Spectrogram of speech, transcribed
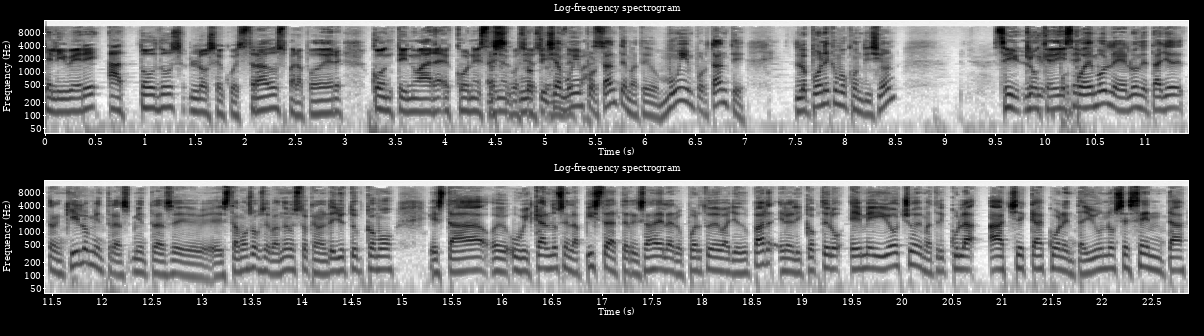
que libere a todos los secuestrados para poder continuar con estas es negociaciones. Noticia muy importante, Mateo, muy importante. ¿Lo pone como condición? Sí, lo que dice. Podemos leerlo en detalle tranquilo mientras, mientras eh, estamos observando en nuestro canal de YouTube cómo está eh, ubicándose en la pista de aterrizaje del aeropuerto de Valledupar el helicóptero MI-8 de matrícula HK4160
